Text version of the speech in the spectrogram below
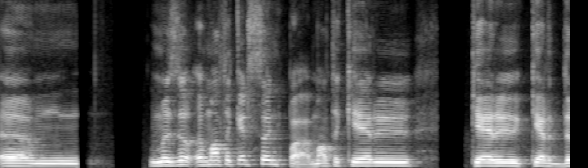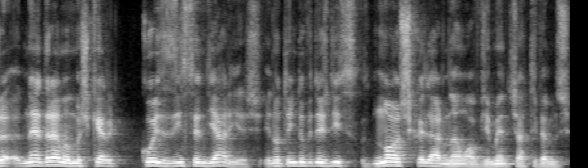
Um, mas a, a, malta quer sangue, pá. A malta quer, quer, quer não é drama, mas quer coisas incendiárias. Eu não tenho dúvidas disso. Nós, se calhar, não, obviamente, já tivemos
